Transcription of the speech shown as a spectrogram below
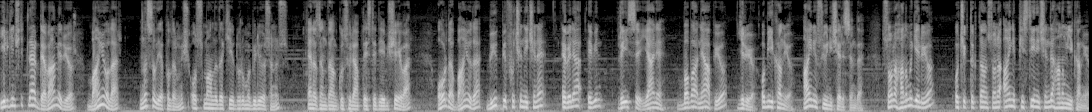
ilginçlikler devam ediyor. Banyolar nasıl yapılırmış Osmanlı'daki durumu biliyorsunuz. En azından gusül abdesti diye bir şey var. Orada banyoda büyük bir fıçın içine evvela evin reisi yani baba ne yapıyor? Giriyor. O bir yıkanıyor. Aynı suyun içerisinde. Sonra hanımı geliyor. O çıktıktan sonra aynı pisliğin içinde hanım yıkanıyor.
